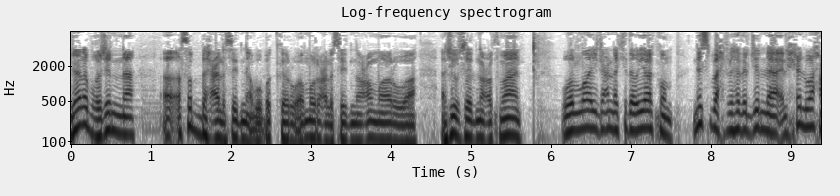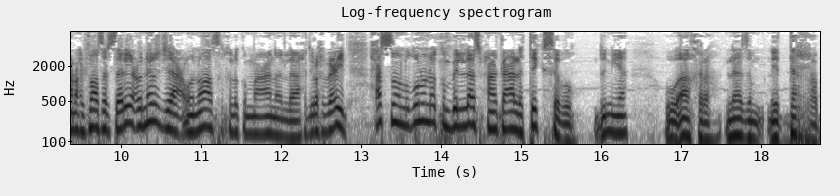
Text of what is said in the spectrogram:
قال أبغى جنة. أصبح على سيدنا أبو بكر وأمر على سيدنا عمر وأشوف سيدنا عثمان. والله يجعلنا كذا وياكم. نسبح في هذه الجنة الحلوة. حنروح الفاصل سريع ونرجع ونواصل. خليكم معنا لا أحد يروح بعيد. حصنوا ظنونكم بالله سبحانه وتعالى. تكسبوا. دنيا وآخرة لازم نتدرب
